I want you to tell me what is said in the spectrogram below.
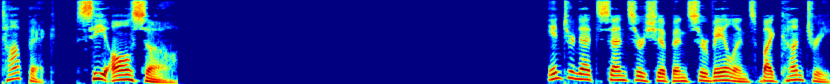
Topic See also Internet censorship and surveillance by country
